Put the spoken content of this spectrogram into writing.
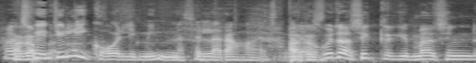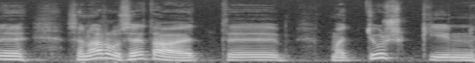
oleks võinud ülikooli minna selle raha eest. aga kuidas ikkagi, ma siin eh, saan aru seda, et eh, Matjuškin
